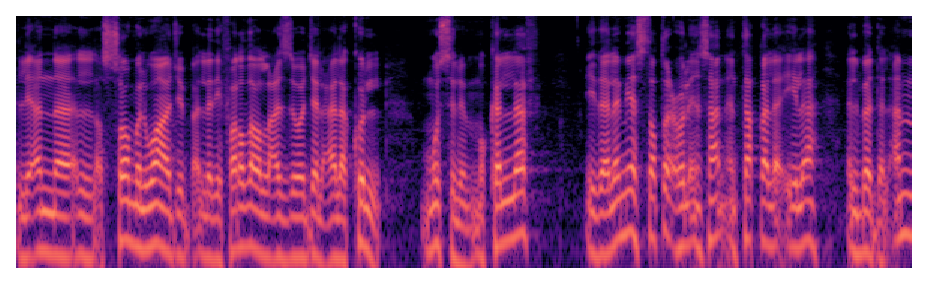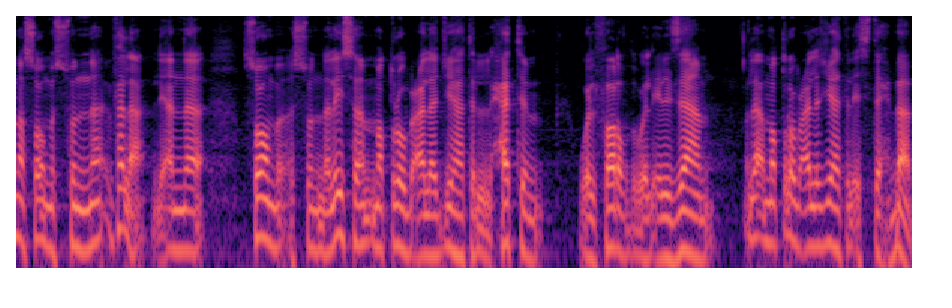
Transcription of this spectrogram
لأن الصوم الواجب الذي فرضه الله عز وجل على كل مسلم مكلف إذا لم يستطعه الإنسان انتقل إلى البدل. أما صوم السنة فلا لأن صوم السنة ليس مطلوب على جهة الحتم والفرض والإلزام لا مطلوب على جهة الاستحباب.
